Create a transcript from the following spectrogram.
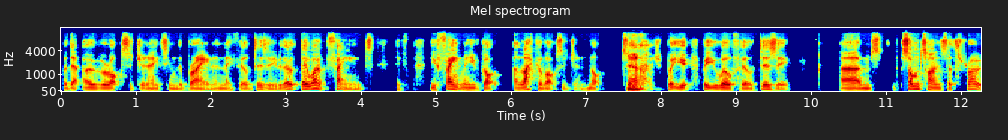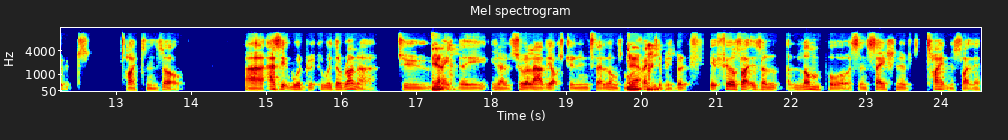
but they're over oxygenating the brain and they feel dizzy. But they, they won't faint. If you faint when you've got a lack of oxygen, not too yeah. much, but you but you will feel dizzy. Um, sometimes the throat tightens up, uh, as it would with a runner to yeah. make the you know to allow the oxygen into their lungs more yeah. effectively but it feels like there's a, a, lump or a sensation of tightness like that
